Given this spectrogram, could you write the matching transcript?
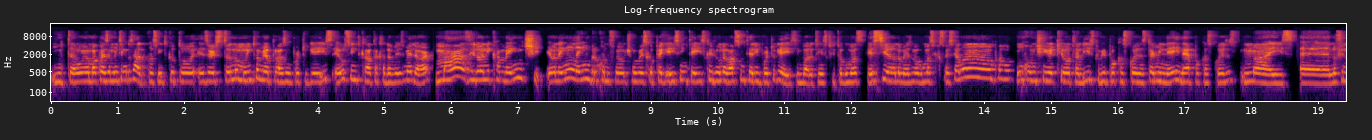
Então, é uma coisa muito engraçada, porque eu sinto que eu tô exercitando muito a minha prosa em português. Eu sinto que ela tá cada vez melhor. Mas, ironicamente, eu nem lembro quando foi a última vez que eu peguei, sentei e escrevi um negócio inteiro em português. Embora eu tenha escrito algumas, esse ano mesmo, algumas ficções relâmpago, um continho aqui, outro ali, escrevi poucas coisas, terminei, né, poucas coisas. Mas, é, no final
